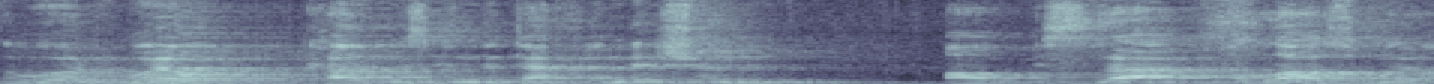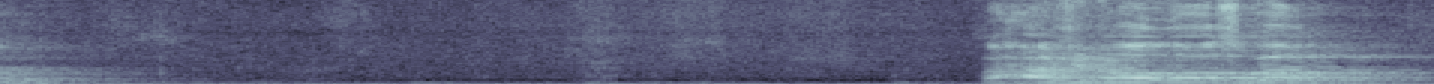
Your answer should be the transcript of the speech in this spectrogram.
The word will comes in the definition of Islam, Allah's will. But how do you know Allah's will?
